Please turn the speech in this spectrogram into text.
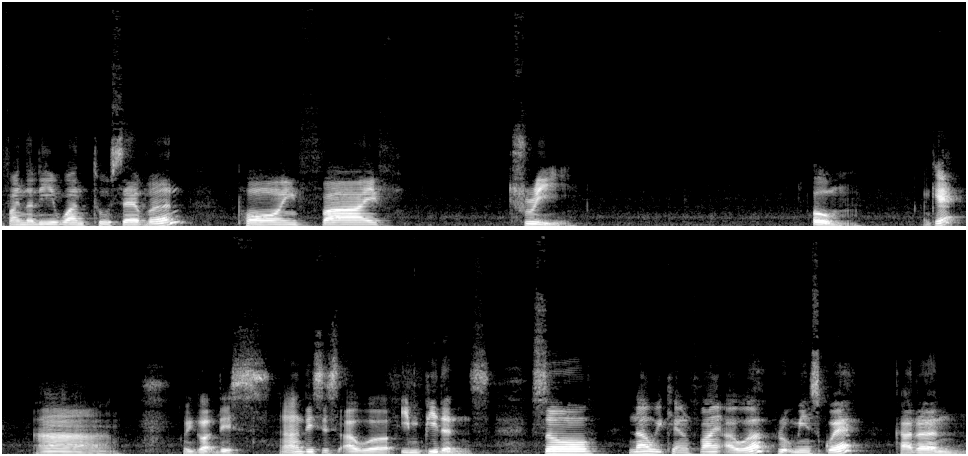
finally 127.53 ohm. Okay? Ah we got this. Uh, this is our impedance. So now we can find our root mean square current.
